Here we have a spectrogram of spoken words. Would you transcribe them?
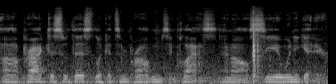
uh, practice with this, look at some problems in class, and I'll see you when you get here.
